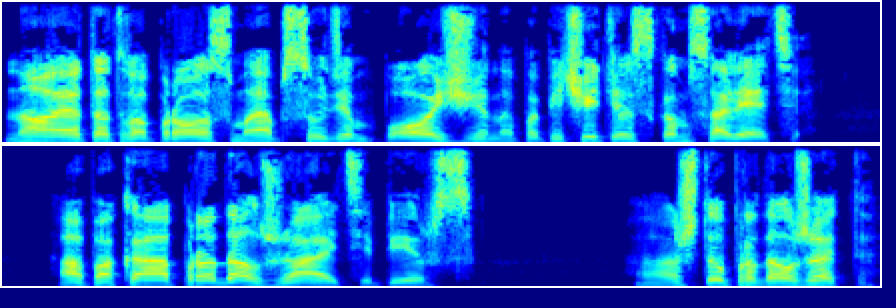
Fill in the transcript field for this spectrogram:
«Но этот вопрос мы обсудим позже на попечительском совете. А пока продолжайте, Пирс». «А что продолжать-то?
